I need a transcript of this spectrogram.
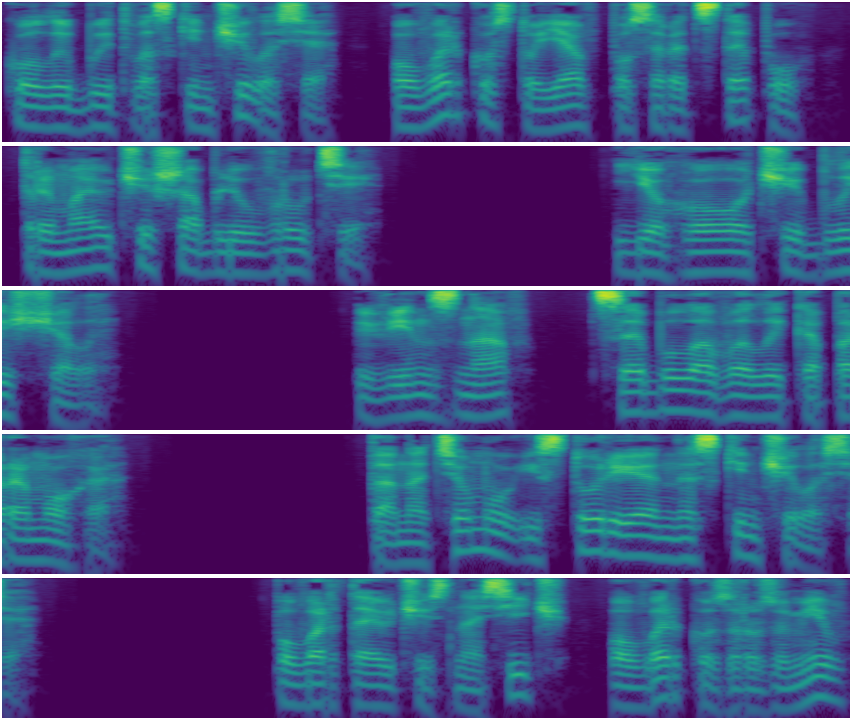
Коли битва скінчилася, Оверко стояв посеред степу, тримаючи шаблю в руці. його очі блищали. Він знав, це була велика перемога. Та на цьому історія не скінчилася. Повертаючись на Січ, Оверко зрозумів,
